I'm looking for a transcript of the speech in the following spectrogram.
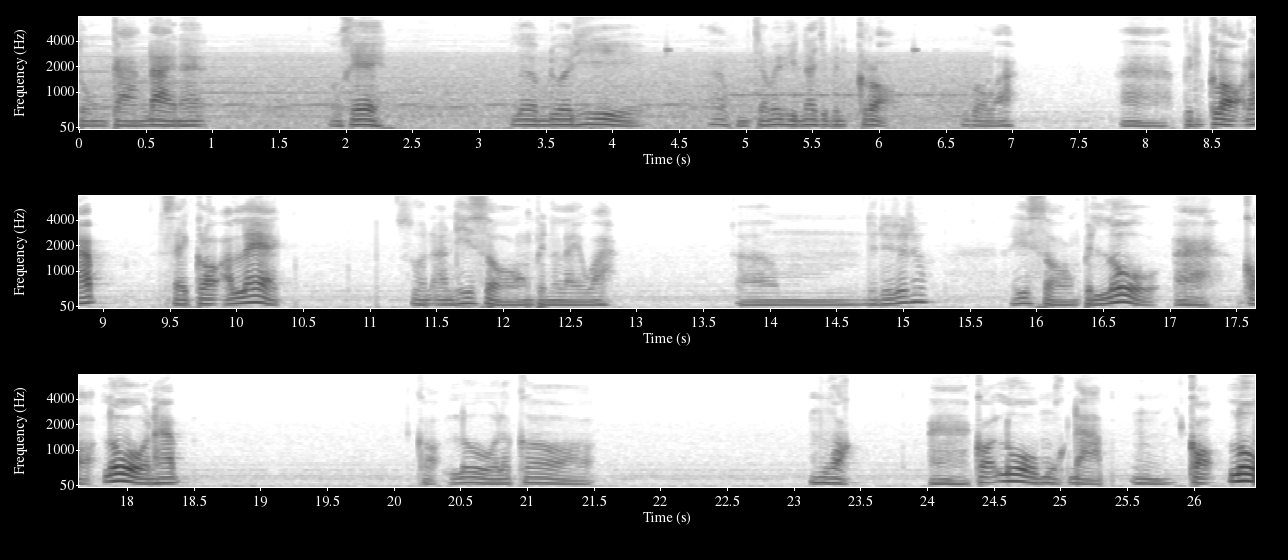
ตรงกลางได้นะฮะโอเค เริ่มด้วยที่ถ้าผมจะไม่ผิดน่าจะเป็นเกราะหรือเปล่าวะอ่าเป็นเกราะนะครับ ใส่เกราะอันแรก ส่วนอันที่สองเป็นอะไรวะอืมเดี๋ยวเดี๋ยวเดี๋ยวอันที่สองเป็นโล่อ่าเกาะโล่นะครับ เกาะโล่แล้วก็ หมวกอ่าเกาะโล่หมวกดาบอืมเกาะโล่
